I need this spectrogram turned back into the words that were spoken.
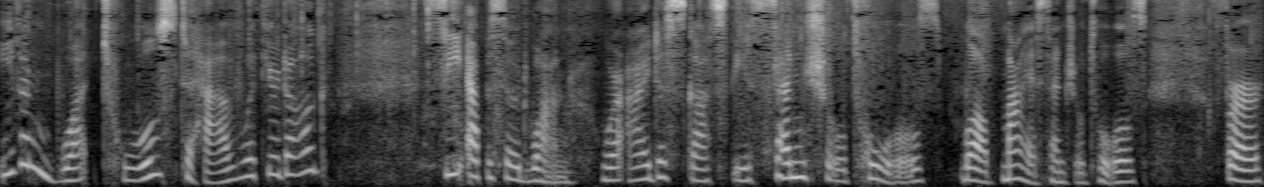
even what tools to have with your dog, see episode one, where I discuss the essential tools, well, my essential tools for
